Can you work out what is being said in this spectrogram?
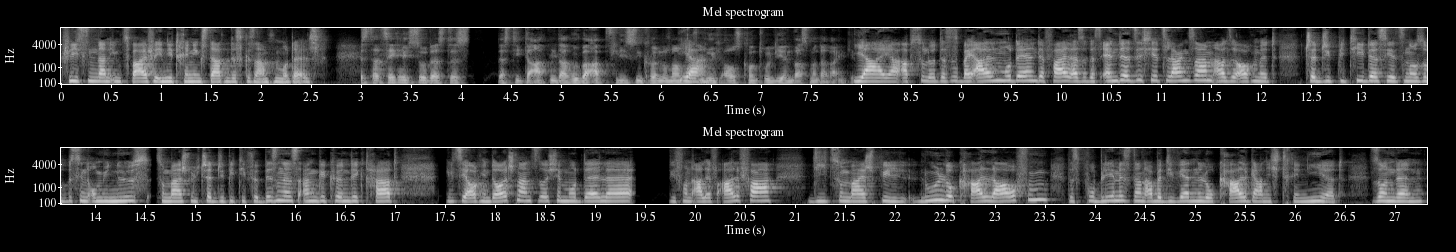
fließen dann im Zweifel in die Trainingsdaten des gesamten Modells. Es ist tatsächlich so, dass das dass die Daten darüber abfließen können und man ja. muss durchaus kontrollieren, was man da reingibt. Ja, ja, absolut. Das ist bei allen Modellen der Fall. Also das ändert sich jetzt langsam. Also auch mit ChatGPT, das jetzt noch so ein bisschen ominös zum Beispiel ChatGPT für Business angekündigt hat, gibt es ja auch in Deutschland solche Modelle wie von Aleph Alpha, die zum Beispiel nur lokal laufen. Das Problem ist dann aber, die werden lokal gar nicht trainiert, sondern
